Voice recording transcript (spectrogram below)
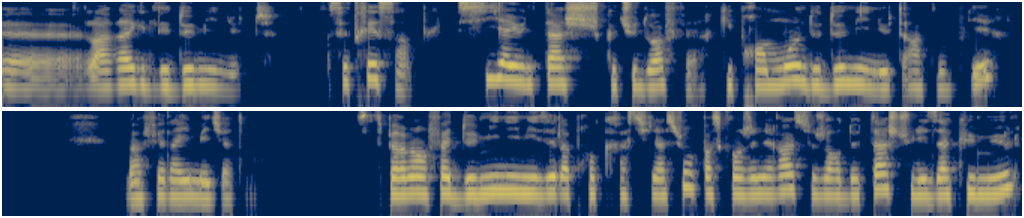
euh, la règle des deux minutes. C'est très simple. S'il y a une tâche que tu dois faire qui prend moins de deux minutes à accomplir, ben fais-la immédiatement. Ça te permet en fait de minimiser la procrastination parce qu'en général, ce genre de tâches, tu les accumules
